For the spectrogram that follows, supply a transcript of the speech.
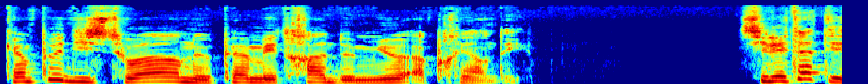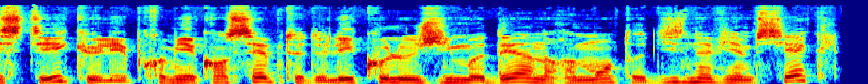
qu'un peu d'histoire nous permettra de mieux appréhender. S'il est attesté que les premiers concepts de l'écologie moderne remontent au XIXe siècle,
